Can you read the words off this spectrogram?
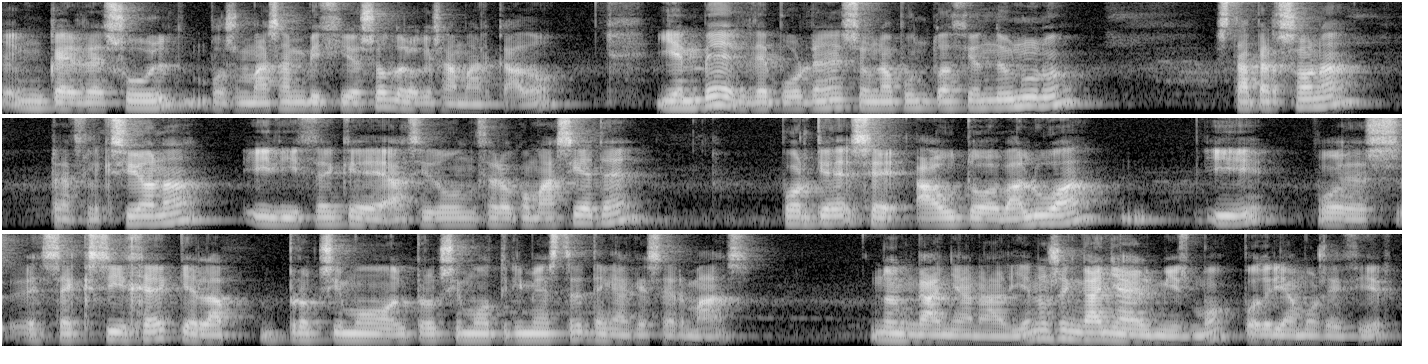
un key result pues, más ambicioso de lo que se ha marcado. Y en vez de ponerse una puntuación de un 1, esta persona reflexiona y dice que ha sido un 0,7 porque se autoevalúa y pues se exige que próximo, el próximo trimestre tenga que ser más. No engaña a nadie, no se engaña a él mismo, podríamos decir.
